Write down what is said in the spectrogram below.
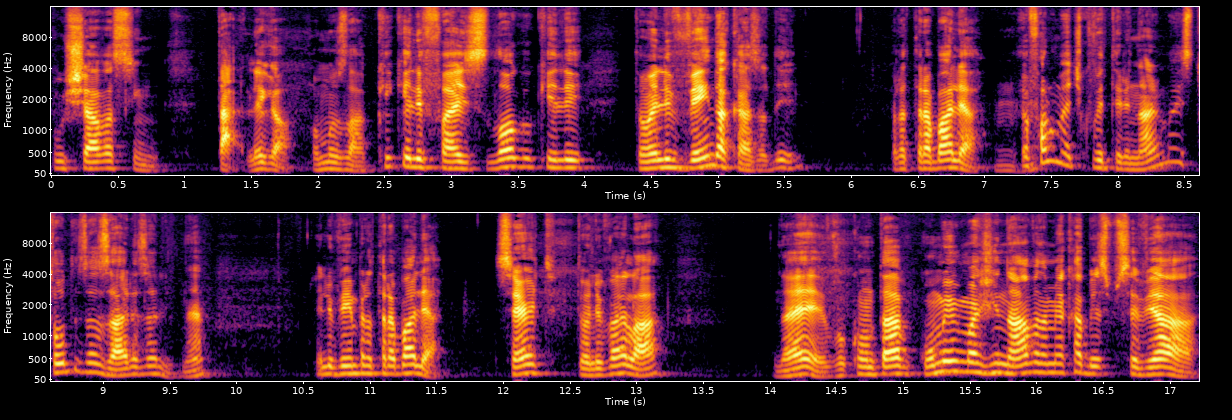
puxava assim, tá, legal, vamos lá. O que, que ele faz logo que ele... Então, ele vem da casa dele para trabalhar. Eu falo médico veterinário, mas todas as áreas ali, né? Ele vem para trabalhar, certo? Então, ele vai lá, né? Eu vou contar como eu imaginava na minha cabeça para você ver a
